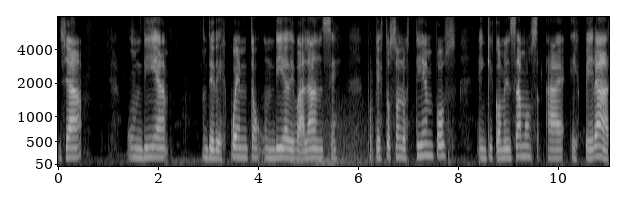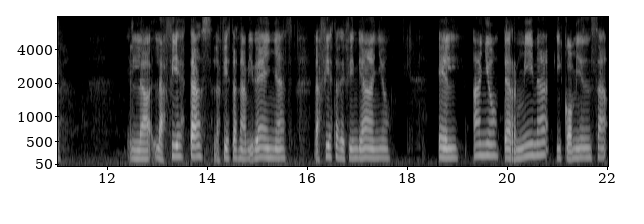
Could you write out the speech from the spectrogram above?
ya un día de descuento, un día de balance, porque estos son los tiempos en que comenzamos a esperar las fiestas, las fiestas navideñas, las fiestas de fin de año, el año termina y comienza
